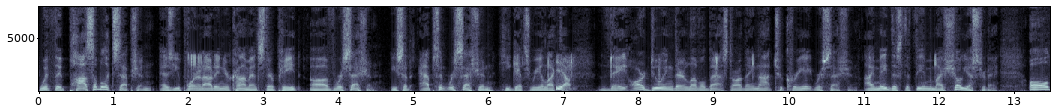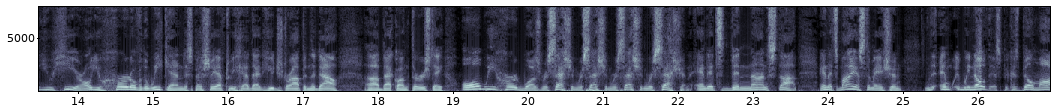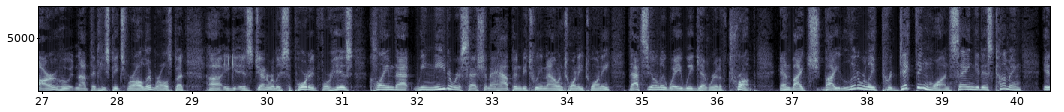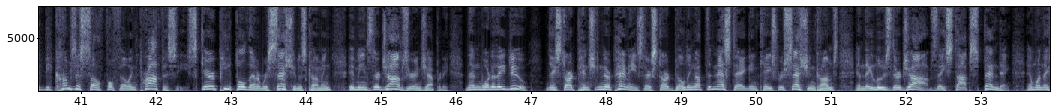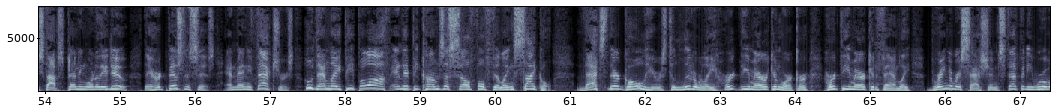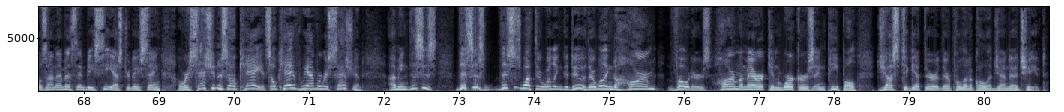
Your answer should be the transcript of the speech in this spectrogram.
with the possible exception, as you pointed out in your comments there, Pete, of recession. He said, absent recession, he gets reelected. Yeah. They are doing their level best, are they not, to create recession? I made this the theme of my show yesterday. All you hear, all you heard over the weekend, especially after we had that huge drop in the Dow uh, back on Thursday, all we heard was recession, recession, recession, recession, and it's been nonstop. And it's my estimation, and we know this because Bill Maher, who not that he speaks for all liberals, but uh, is generally supported for his claim that we need a recession to happen between now and 2020. That's the only way we get rid of Trump. And by by literally predicting one, saying it is coming, it becomes a self-fulfilling prophecy. Scare people that a recession is coming, it means their jobs are in jeopardy. Then what do they do? They start pinching their pennies. They start building up the nest egg in case recession comes and they lose their jobs. They stop spending. And when they stop spending, what do they do? They hurt businesses and manufacturers who then lay people off and it becomes a self-fulfilling cycle. That's their goal here is to literally hurt the American worker, hurt the American family, bring a recession. Stephanie Ruhle was on MSNBC yesterday saying a recession is okay. It's okay if we have a recession. I mean, this is this is this is what they're willing to do. They're willing to harm voters, harm American workers and people just to get their their political agenda achieved.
